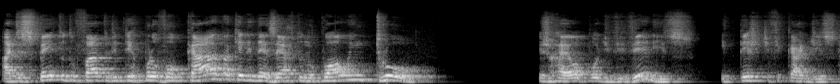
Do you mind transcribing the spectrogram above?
a despeito do fato de ter provocado aquele deserto no qual entrou, Israel pôde viver isso e testificar disso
